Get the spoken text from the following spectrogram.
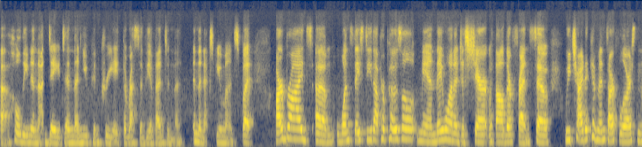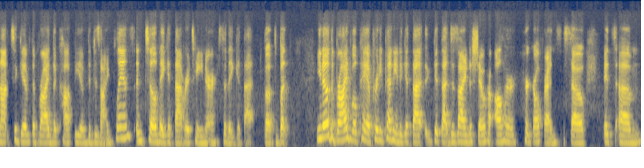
uh, holding in that date, and then you can create the rest of the event in the in the next few months. But our brides, um, once they see that proposal, man, they want to just share it with all their friends. So we try to convince our florist not to give the bride the copy of the design plans until they get that retainer, so they get that booked. But you know, the bride will pay a pretty penny to get that get that design to show her all her her girlfriends. So it's um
